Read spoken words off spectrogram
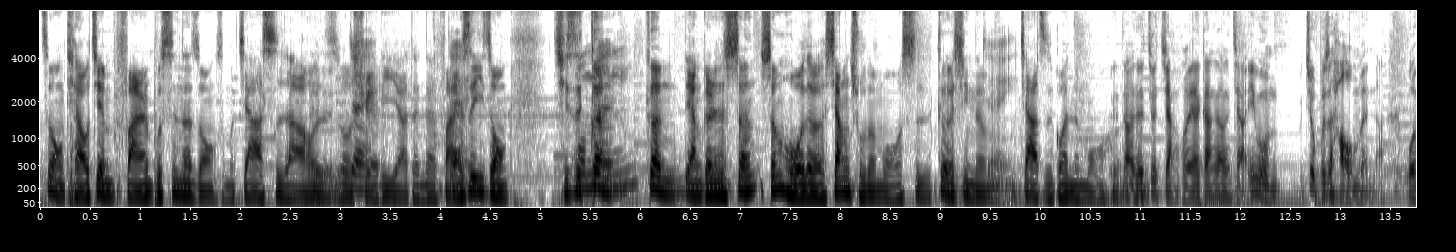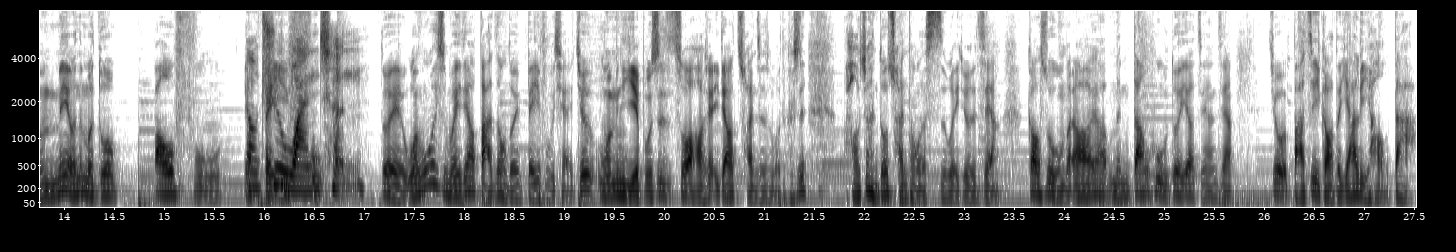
这种条件反而不是那种什么家世啊，或者是说学历啊等等，反而是一种。其实更们更两个人生生活的相处的模式、个性的价值观的磨合。然后就就讲回来，刚刚讲，因为我们就不是豪门啊，我们没有那么多包袱要，要去完成。对，我们为什么一定要把这种东西背负起来？就我们也不是说好像一定要传承什么的，可是好像很多传统的思维就是这样，告诉我们哦，要门当户对，要怎样怎样，就把自己搞得压力好大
